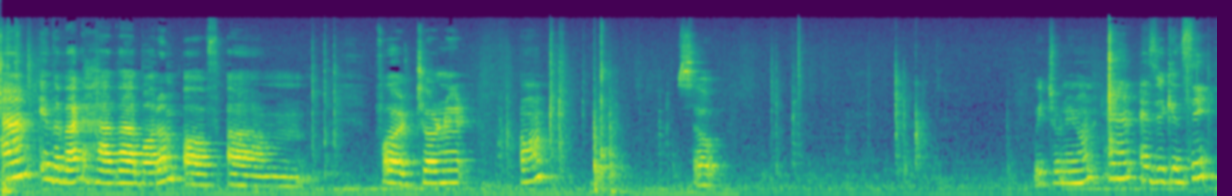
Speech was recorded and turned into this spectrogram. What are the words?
And in the back I have a bottom of um, for turn it on. So we turn it on and as you can see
